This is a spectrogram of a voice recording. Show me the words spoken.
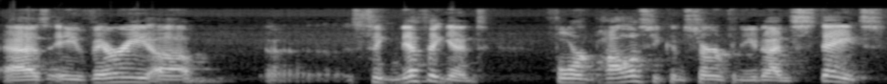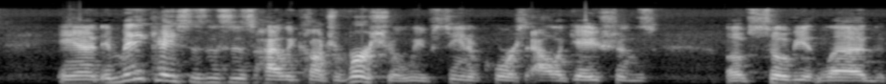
as a very um, uh, significant foreign policy concern for the United States. And in many cases, this is highly controversial. We've seen, of course, allegations of Soviet-led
